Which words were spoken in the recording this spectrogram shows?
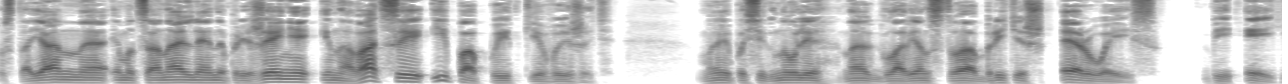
Постоянное эмоциональное напряжение, инновации и попытки выжить. Мы посягнули на главенство British Airways, BA,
